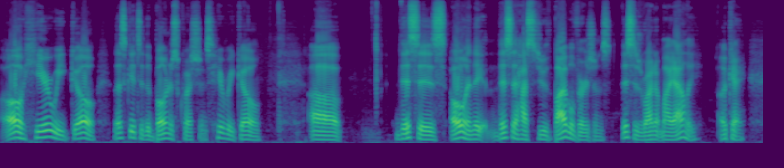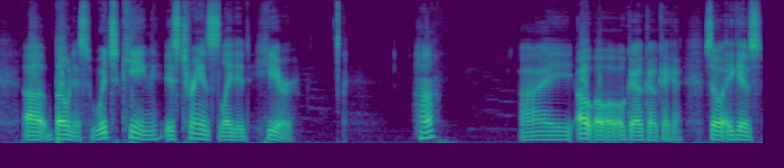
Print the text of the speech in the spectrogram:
Oh, here we go. Let's get to the bonus questions. Here we go. Uh, this is, oh, and they, this has to do with Bible versions. This is right up my alley. Okay. Uh, bonus. Which king is translated here? Huh? I, oh, oh, oh, okay, okay, okay, okay. So it gives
